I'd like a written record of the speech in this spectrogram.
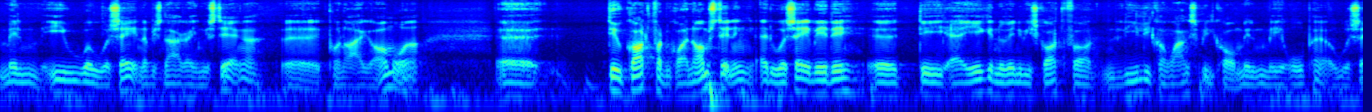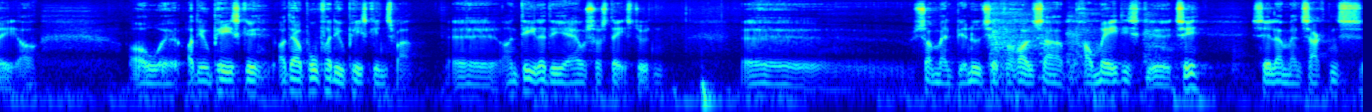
mellem EU og USA, når vi snakker investeringer øh, på en række områder. Øh, det er jo godt for den grønne omstilling, at USA ved det. Øh, det er ikke nødvendigvis godt for den ligelige konkurrencevilkår mellem Europa og USA og, og, øh, og øh, og, det europæiske, og der er jo brug for det europæiske indsvar. Øh, og en del af det er jo så statsstøtten, øh, som man bliver nødt til at forholde sig pragmatisk øh, til, selvom man sagtens,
